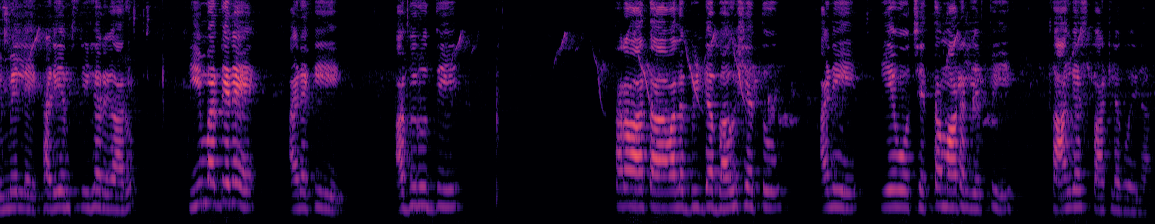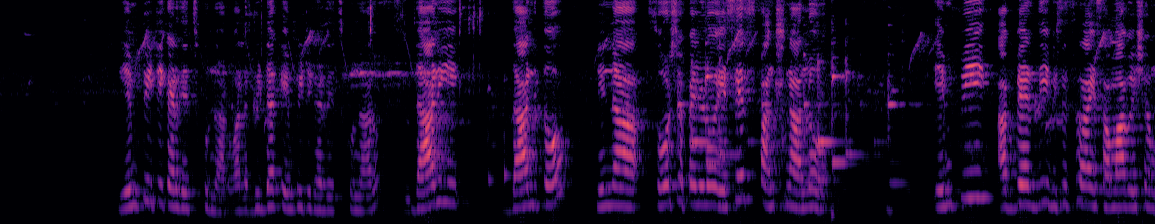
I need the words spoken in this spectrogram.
MLA Kadiyam Srihari గారు. ఈ మధ్యనే ఆయనకి అభివృద్ధి తర్వాత వాళ్ళ బిడ్డ భవిష్యత్తు అని ఏవో చెత్త మాటలు చెప్పి కాంగ్రెస్ పార్టీలోకి పోయినారు. ఎంపీ టికెట్ తెచ్చుకున్నారు వాళ్ళ బిడ్డకి ఎంపీ టికెట్ తెచ్చుకున్నారు. దాని దానితో నిన్న సోర్షపల్లిలో ఎస్ఎస్ ఫంక్షన్ హాల్లో ఎంపీ అభ్యర్థి విశిష్టస్థాయి సమావేశం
